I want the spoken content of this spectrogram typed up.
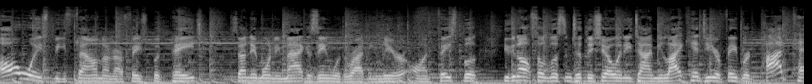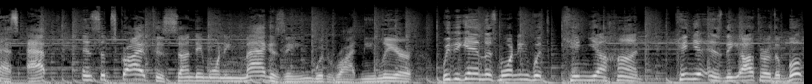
always be found on our Facebook page, Sunday Morning Magazine with Rodney Lear on Facebook. You can also listen to the show anytime you like. Head to your favorite podcast app and subscribe to Sunday Morning Magazine with Rodney Lear. We began this morning with Kenya Hunt. Kenya is the author of the book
